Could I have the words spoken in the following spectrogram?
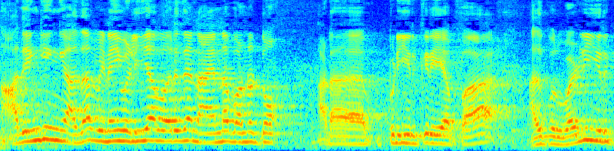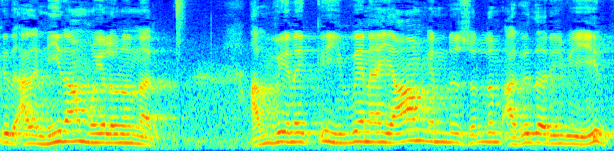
அது எங்கேங்க அதான் வினை வழியாக வருதே. நான் என்ன பண்ணட்டும்? அட இப்படி இருக்கிறியப்பா. அதுக்கு ஒரு வழி இருக்குது. அதை நீ தான் முயலணுன்னார் அவ்வினைக்கு இவ்வினையாம் என்று சொல்லும் அகுதறிவீர்.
